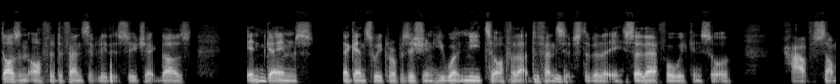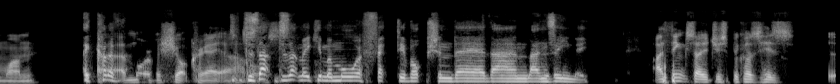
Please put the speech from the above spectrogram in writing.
doesn't offer defensively that Soucek does in games against weaker opposition, he won't need to offer that defensive stability. So therefore, we can sort of have someone It kind of uh, more of a shot creator. does that does that make him a more effective option there than Lanzini? I think so, just because his uh,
